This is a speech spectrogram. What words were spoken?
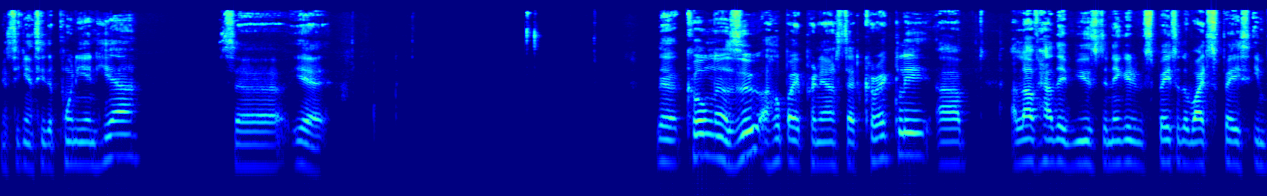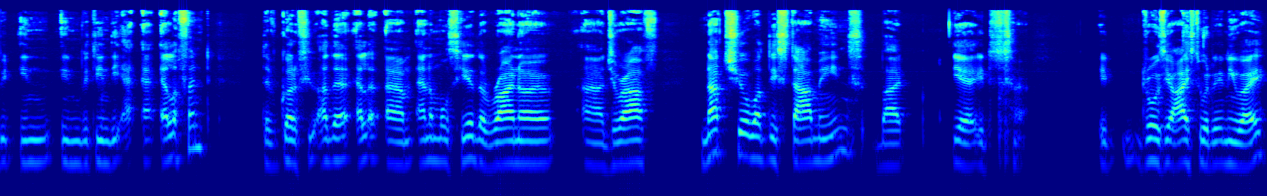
As you can see the pointy end here. So yeah. The Kölner Zoo, I hope I pronounced that correctly. Uh, I love how they've used the negative space or the white space in, in, in between the elephant. They've got a few other um, animals here, the rhino, uh, giraffe, not sure what this star means, but yeah, it's it draws your eyes to it anyway.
